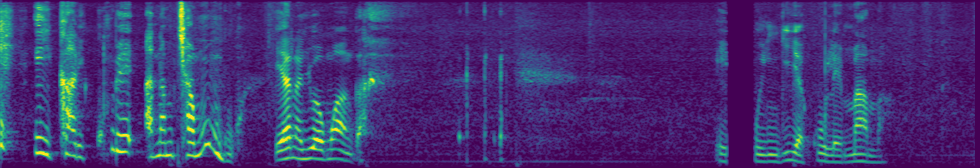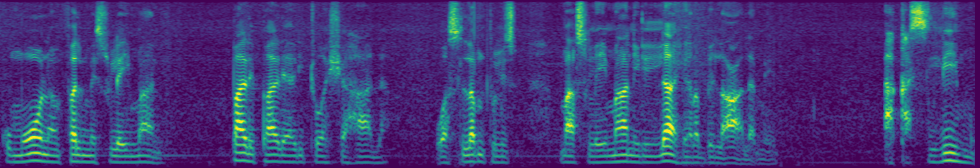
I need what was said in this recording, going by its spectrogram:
eh, hii kali, kumbe anamcha Mungu, yeye anajua mwanga kuingia kule mama kumwona mfalme Suleimani pale pale alitoa shahada, waslamtu ma Suleimani lillahi rabbil alamin, akasilimu.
